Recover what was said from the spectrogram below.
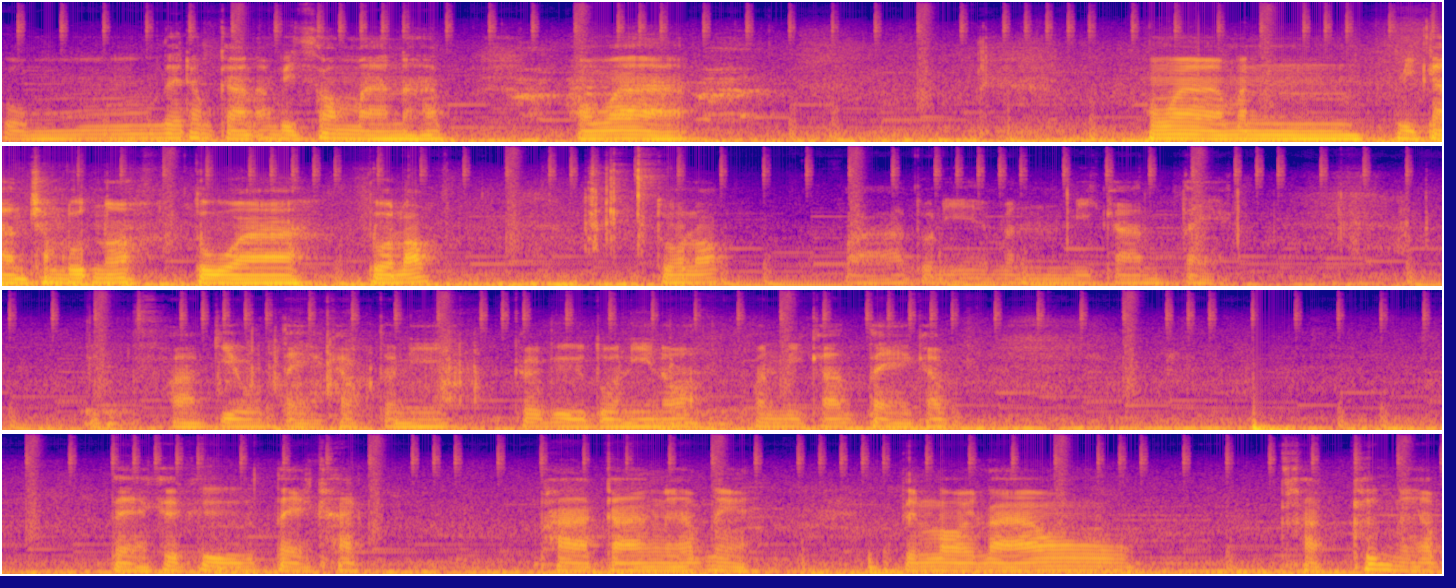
ผมได้ทำการเอาไปซ่อมมานะครับ เพราะว่า เพราะว่ามันมีการชำรุดเนาะตัวตัวล็อกตัวล็อกฝาตัวนี้มันมีการแตกฝาเกลียวแตกครับตัวนี้ก็คือตัวนี้เนาะมันมีการแตกครับ แตกก็คือแตกหักผ่ากลางเลยครับเนี่ยเป็นรอยร้าวหักครึ่งนะครับ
